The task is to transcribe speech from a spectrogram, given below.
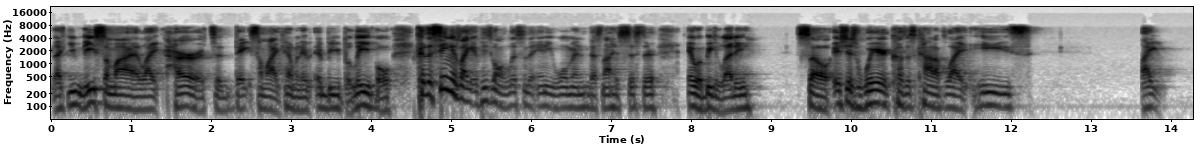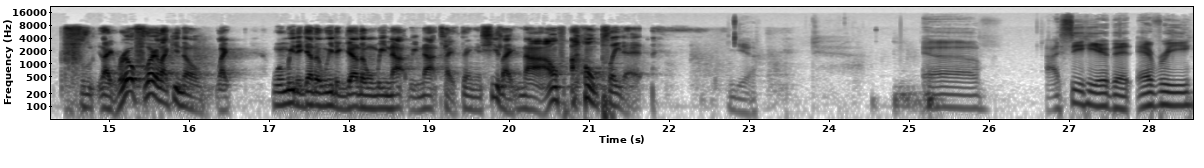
like you need somebody like her to date somebody like him and it, would be believable. Because it seems like if he's gonna listen to any woman that's not his sister, it would be Letty. So it's just weird because it's kind of like he's like fl- like real flirt, like you know, like when we together, we together. When we not, we not type thing. And she like, nah, I don't, I don't play that. Yeah. Uh, I see here that every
